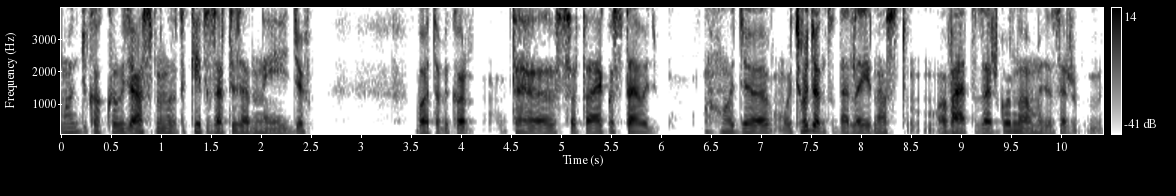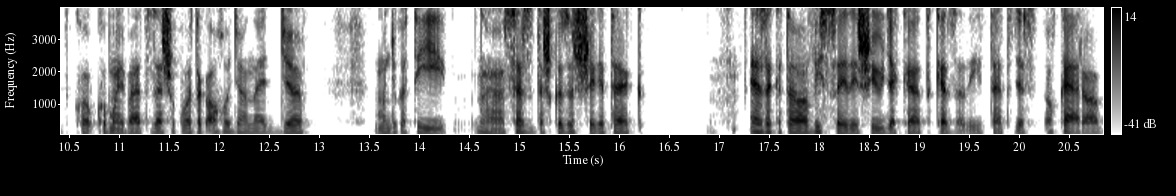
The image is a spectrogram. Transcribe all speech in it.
mondjuk akkor ugye azt mondod, hogy 2014 volt, amikor te először találkoztál, hogy hogy, hogy hogyan tudnád leírni azt a változást? Gondolom, hogy azért komoly változások voltak, ahogyan egy mondjuk a ti szerzetes közösségetek ezeket a visszaélési ügyeket kezeli. Tehát, hogy ezt akár a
